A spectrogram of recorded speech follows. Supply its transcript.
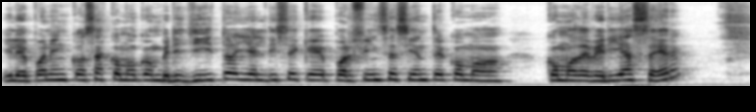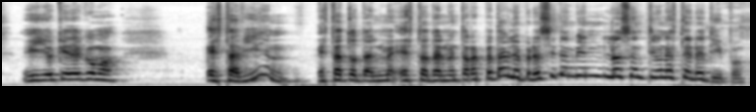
y le ponen cosas como con brillito y él dice que por fin se siente como, como debería ser. Y yo quedé como, está bien, está totalme- es totalmente respetable, pero sí también lo sentí un estereotipo.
